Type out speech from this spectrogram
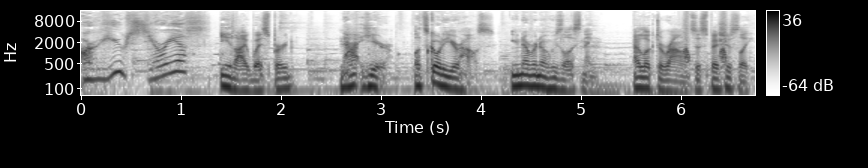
Are you serious? Eli whispered, Not here. Let's go to your house. You never know who's listening. I looked around suspiciously.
